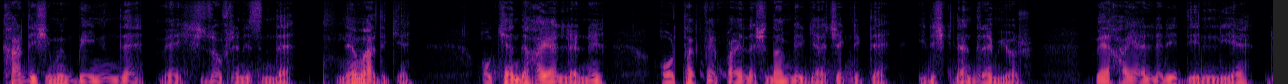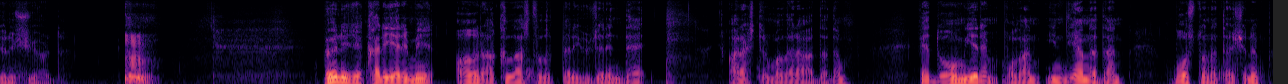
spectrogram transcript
kardeşimin beyninde ve şizofrenisinde ne vardı ki o kendi hayallerini ortak ve paylaşılan bir gerçeklikle ilişkilendiremiyor ve hayalleri deliliğe dönüşüyordu. Böylece kariyerimi ağır akıl hastalıkları üzerinde araştırmalara adadım ve doğum yerim olan Indiana'dan Boston'a taşınıp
